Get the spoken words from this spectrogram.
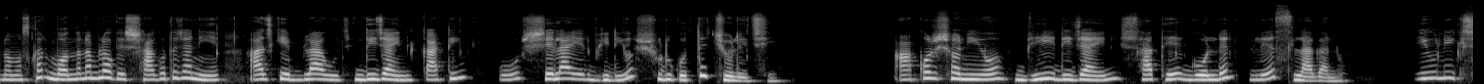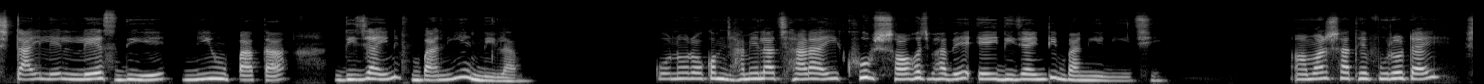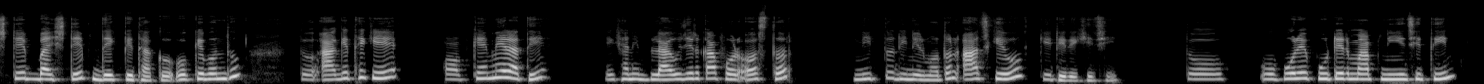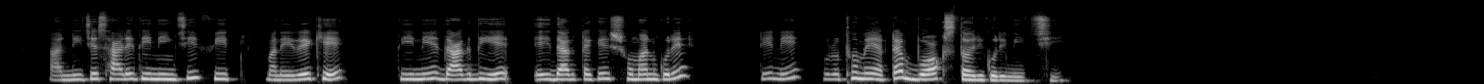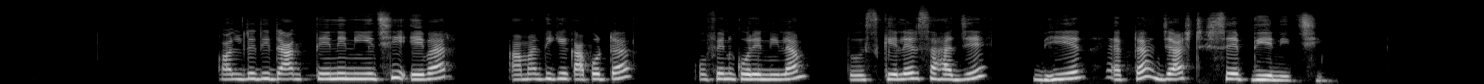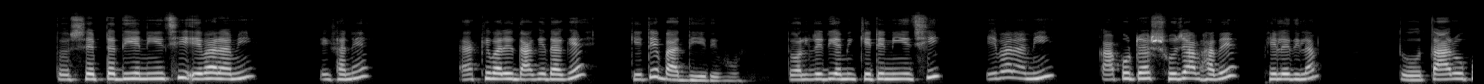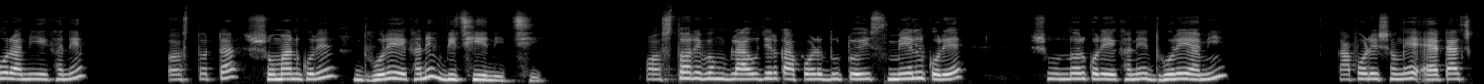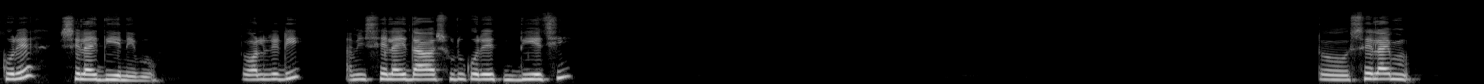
নমস্কার, বন্দনা ব্লগে স্বাগত জানিয়ে আজকে ব্লাউজ, ডিজাইন, কাটিং ও সেলাইয়ের ভিডিও শুরু করতে চলেছি। আকর্ষণীয় ভি ডিজাইন, সাথে গোল্ডেন লেস লাগানো। ইউনিক স্টাইলের লেস দিয়ে নিউ পাতা ডিজাইন বানিয়ে নিলাম। কোনো রকম ঝামেলা ছাড়াই খুব সহজভাবে এই ডিজাইনটি বানিয়ে নিয়েছি। আমার সাথে পুরোটাই স্টেপ বাই স্টেপ দেখতে থাকো। ওকে বন্ধু? তো আগে থেকে অফ ক্যামেরাতে এখানে ব্লাউজের কাপড় অস্তর নিত্যদিনের মতন আজকেও কেটে রেখেছি। তো ওপরে পুটের মাপ নিয়েছি তিন, আর নিচে সাড়ে তিন ইঞ্চি ফিট মানে রেখে তিনে দাগ দিয়ে এই দাগটাকে সমান করে টেনে প্রথমে একটা বক্স তৈরি করে নিচ্ছি। অলরেডি দাগ টেনে নিয়েছি। এবার আমার দিকে কাপড়টা ওপেন করে নিলাম। তো স্কেলের সাহায্যে ভিয়ের একটা জাস্ট শেপ দিয়ে নিচ্ছি। তো শেপটা দিয়ে নিয়েছি। এবার আমি এখানে একেবারে দাগে দাগে কেটে বাদ দিয়ে দেব। তো অলরেডি আমি কেটে নিয়েছি। এবার আমি কাপড়টা সোজাভাবে ফেলে দিলাম। তো তার ওপর আমি এখানে অস্তরটা সমান করে ধরে এখানে বিছিয়ে নিচ্ছি। অস্তর এবং ব্লাউজের কাপড় দুটোই স্মেল করে, সুন্দর করে এখানে ধরে আমি কাপড়ের সঙ্গে অ্যাটাচ করে সেলাই দিয়ে নেব। তো অলরেডি আমি সেলাই দেওয়া শুরু করে দিয়েছি। তো সেলাই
